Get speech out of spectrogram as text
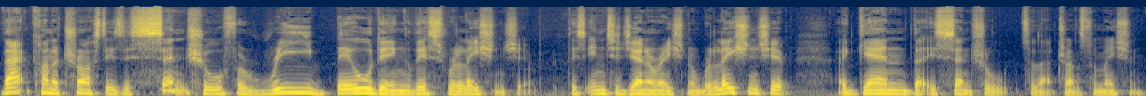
that kind of trust is essential for rebuilding this relationship, this intergenerational relationship, again, that is central to that transformation.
